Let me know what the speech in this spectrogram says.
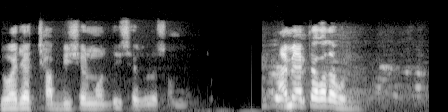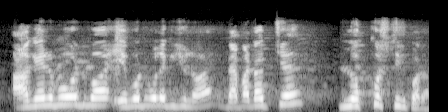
দু হাজার ছাব্বিশের মধ্যেই সেগুলো সম্ভব। আমি একটা কথা বলি। আগের ভোট বা এ ভোট বলে কিছু নয়, ব্যাপারটা হচ্ছে লক্ষ্য স্থির করা।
